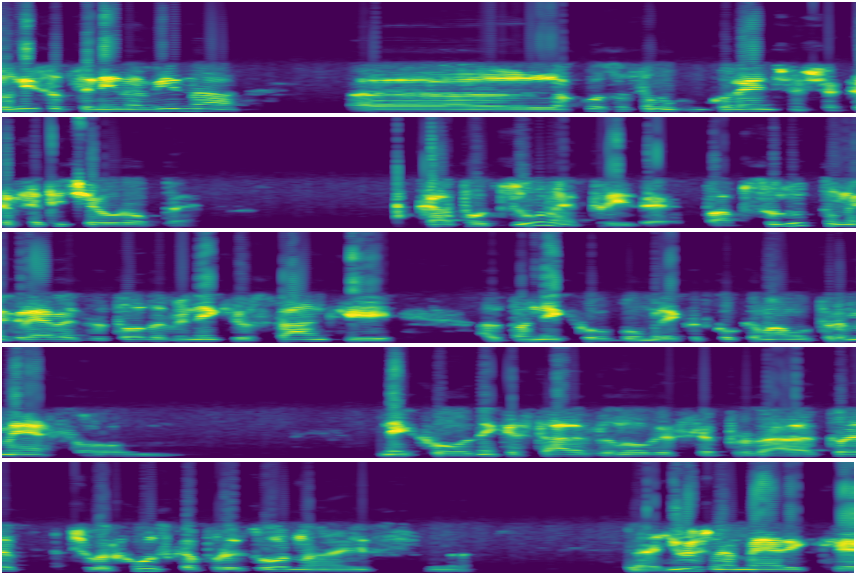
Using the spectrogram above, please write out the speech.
to niso cenena vina, uh, lahko so samo konkurenčnejša, kar se tiče Evrope. Kar pa od zunaj pride, pa absolutno ne gre več za to, da bi neki ostanki ali pa neko, bom rekel, kot imamo premeso, neko, neke stare zaloge se prodajale. To je pač vrhunska proizvodnja iz uh, Južne Amerike,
